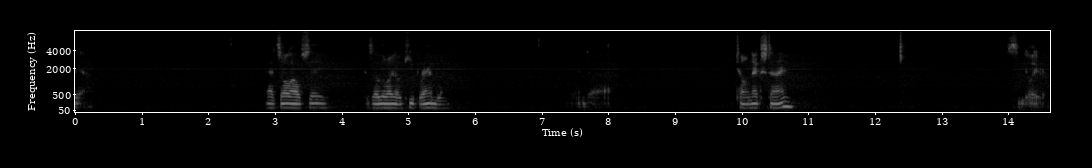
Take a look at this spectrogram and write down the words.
yeah. That's all I'll say, because otherwise I'll keep rambling. And, uh, until next time, see you later.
